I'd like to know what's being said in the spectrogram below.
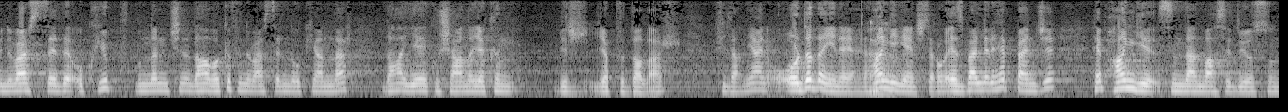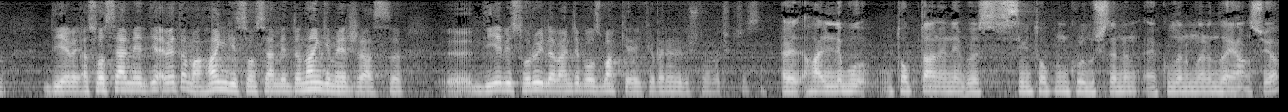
üniversitede okuyup bunların içinde daha vakıf üniversitelerinde okuyanlar daha Y kuşağına yakın bir yapıdalar filan. Yani orada da yine yani hangi gençler o ezberleri hep bence hep hangisinden bahsediyorsun diye veya sosyal medya evet ama hangi sosyal medyanın hangi mecrası e, diye bir soruyla bence bozmak gerekiyor. Ben öyle düşünüyorum açıkçası. Evet haliyle bu toptan hani böyle sivil toplum kuruluşlarının e, kullanımlarında da yansıyor.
